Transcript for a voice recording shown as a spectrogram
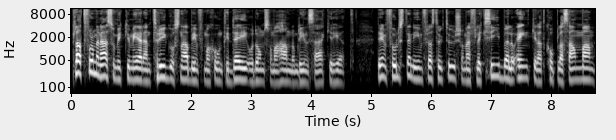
Plattformen är så mycket mer än trygg och snabb information till dig och de som har hand om din säkerhet. Det är en fullständig infrastruktur som är flexibel och enkel att koppla samman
